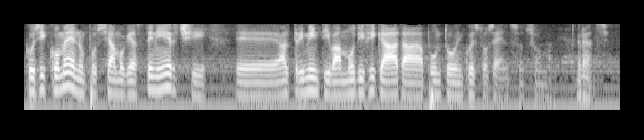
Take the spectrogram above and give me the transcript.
Così com'è non possiamo che astenerci, eh, altrimenti va modificata appunto in questo senso. Insomma. Grazie.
